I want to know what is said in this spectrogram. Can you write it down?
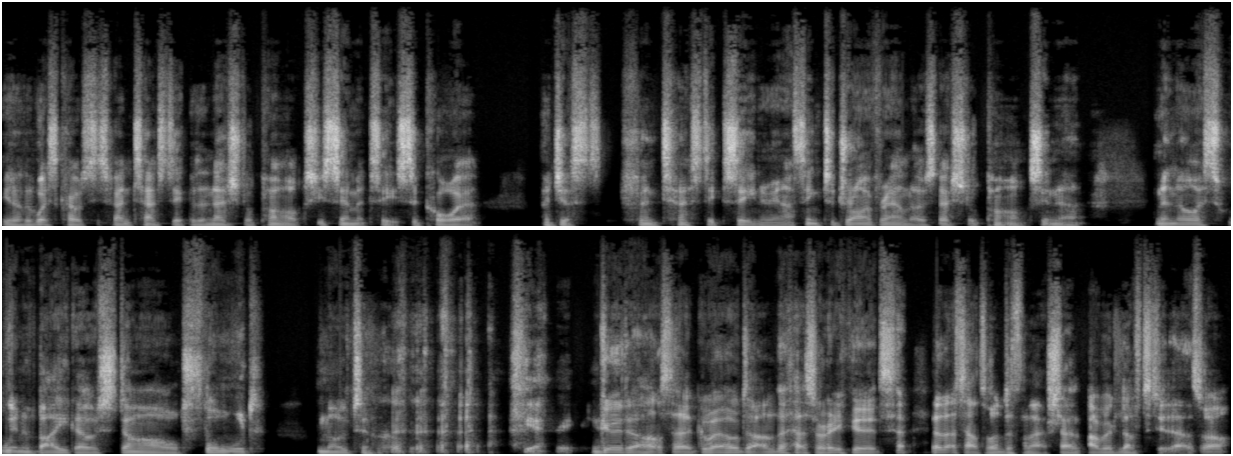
you know the west coast is fantastic, but the national parks, Yosemite, Sequoia, are just fantastic scenery. And I think to drive around those national parks in a in a nice Winnebago style Ford motor. yeah. Good answer. Well done. That's very good. No, that sounds wonderful, actually. I would love to do that as well.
